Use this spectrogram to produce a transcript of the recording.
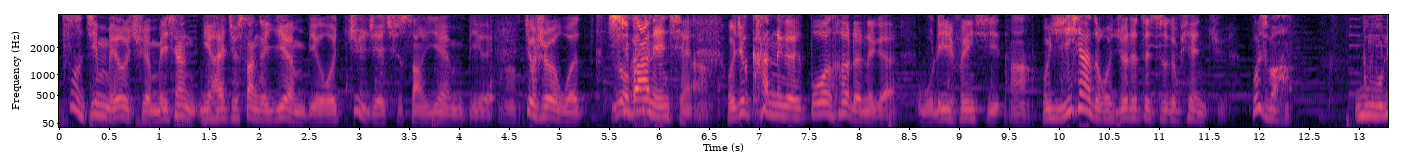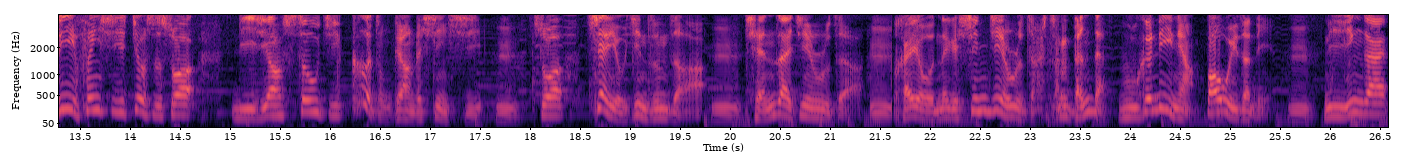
至今没有去，没像你还去上个 EMBA，我拒绝去上 EMBA。就是我七八年前，我就看那个波特的那个武力分析啊，我一下子我觉得这是个骗局。为什么？武力分析就是说你要收集各种各样的信息，嗯，说现有竞争者，嗯，潜在进入者，嗯，还有那个新进入者，什么等等，五个力量包围着你，嗯，你应该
